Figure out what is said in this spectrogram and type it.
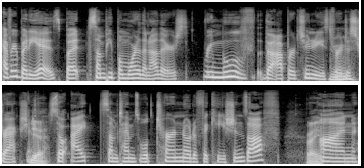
everybody is, but some people more than others, remove the opportunities for distraction. Mm-hmm. Yeah. So I sometimes will turn notifications off Right. on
